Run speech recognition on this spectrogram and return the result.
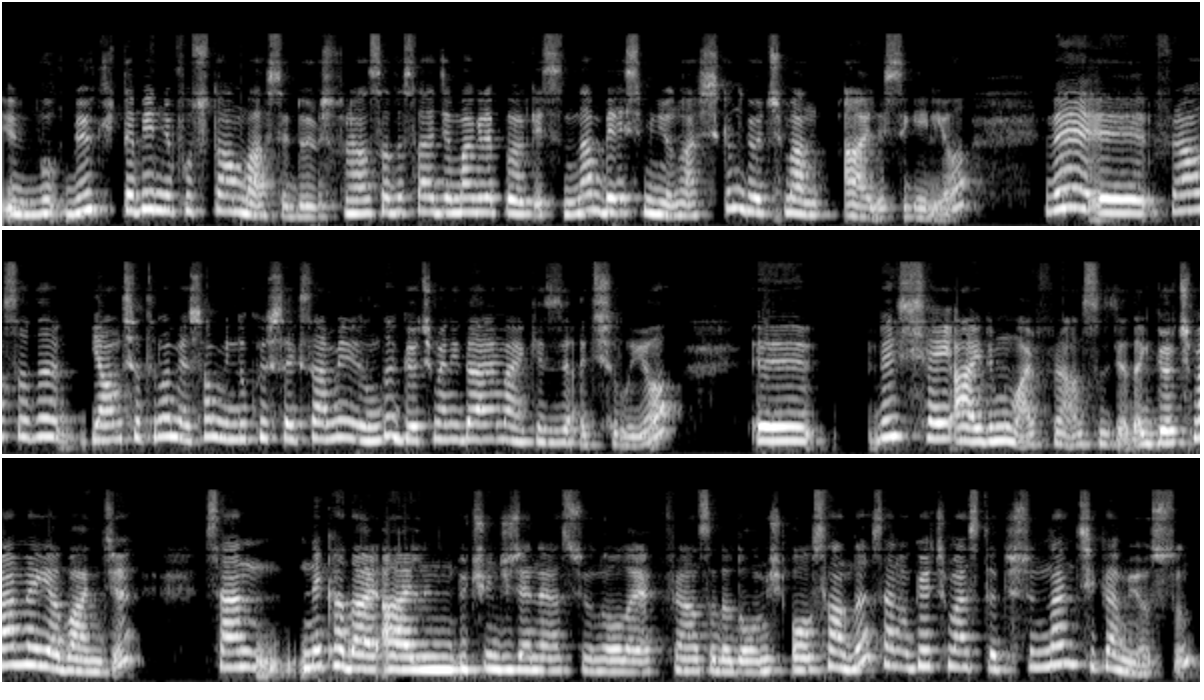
bu büyük de bir nüfustan bahsediyoruz. Fransa'da sadece Magreb bölgesinden 5 milyon aşkın göçmen ailesi geliyor. Ve e, Fransa'da yanlış hatırlamıyorsam 1981 yılında Göçmen İdare Merkezi açılıyor. E, ve şey ayrımı var Fransızca'da. Göçmen ve yabancı. Sen ne kadar ailenin üçüncü jenerasyonu olarak Fransa'da doğmuş olsan da sen o göçmen statüsünden çıkamıyorsun.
